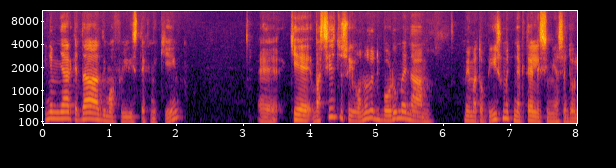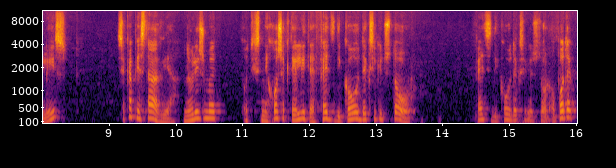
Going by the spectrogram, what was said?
Είναι μια αρκετά δημοφιλής τεχνική ε, και βασίζεται στο γεγονός ότι μπορούμε να μηματοποιήσουμε την εκτέλεση μιας εντολής σε κάποια στάδια. Γνωρίζουμε ότι συνεχώς εκτελείται fetch, decode, execute, store. Fetch, decode, execute, store. Οπότε,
